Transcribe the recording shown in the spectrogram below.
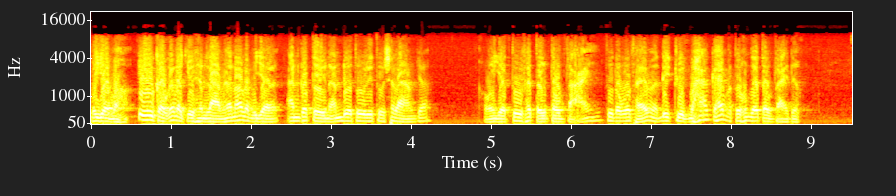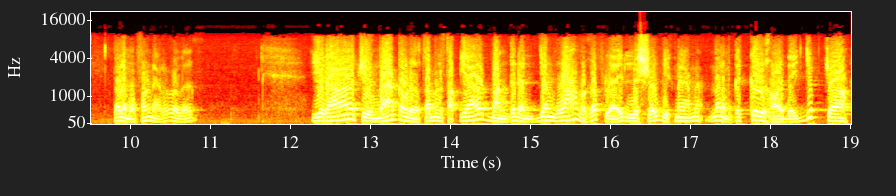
Bây giờ mà yêu cầu các đài truyền hình làm nó nói là bây giờ anh có tiền là anh đưa tôi đi, tôi sẽ làm cho. Còn giờ tôi phải tự tồn tại, tôi đâu có thể mà đi truyền bá cái mà tôi không thể tồn tại được. Đó là một vấn đề rất là lớn do đó truyền bá con đường tâm linh Phật giáo bằng cái nền văn hóa và gốc rễ lịch sử Việt Nam đó, nó là một cái cơ hội để giúp cho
